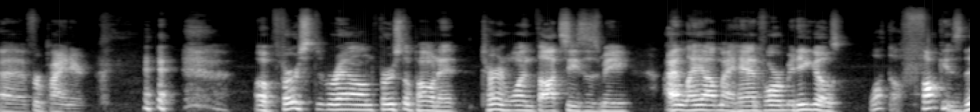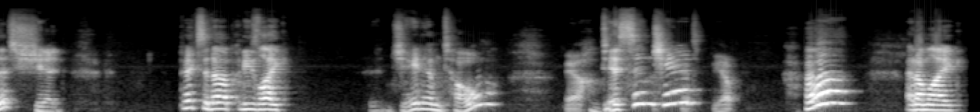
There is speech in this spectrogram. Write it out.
uh, for Pioneer. a first round, first opponent, turn one, Thoughtseizes me. I lay out my hand for him, and he goes, "What the fuck is this shit?" Picks it up, and he's like, "Jayemdae Tome, Yeah. Disenchant, Yep. huh?" And I'm like,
